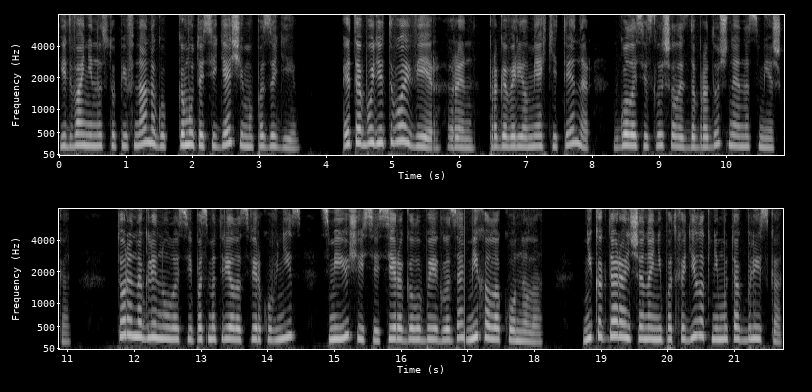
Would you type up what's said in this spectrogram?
едва не наступив на ногу кому-то сидящему позади. «Это будет твой веер, Рен», — проговорил мягкий тенор, в голосе слышалась добродушная насмешка. Тора наглянулась и посмотрела сверху вниз смеющиеся серо-голубые глаза Михала Коннелла. Никогда раньше она не подходила к нему так близко,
